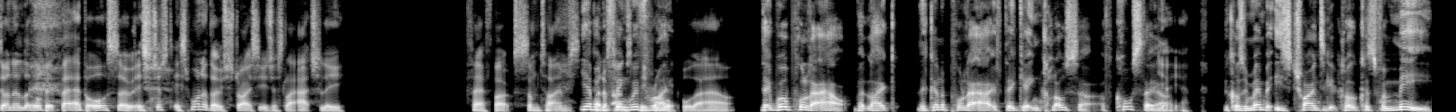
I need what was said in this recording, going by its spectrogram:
done a little bit better, but also it's just it's one of those strikes that you're just like actually fair fucks. Sometimes, Yeah, but the thing sometimes with will pull that out. They will pull that out, but like they're going to pull that out if they're getting closer. Of course they are. Yeah, yeah. Because remember, he's trying to get close. Because for me,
